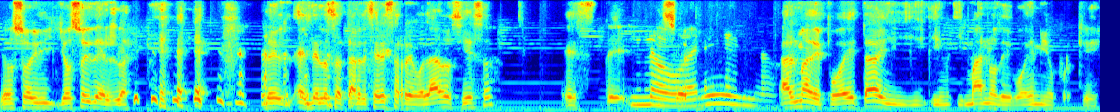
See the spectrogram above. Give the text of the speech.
Yo soy, yo soy del, del- el de los atardeceres arrebolados y eso. Este, No, soy bueno. alma de poeta y, y- y mano de bohemio porque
